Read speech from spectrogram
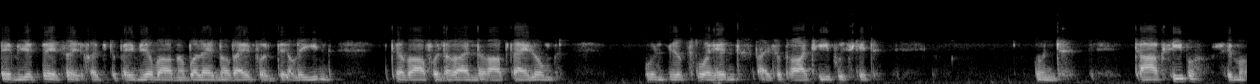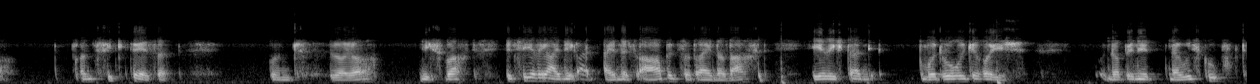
bei mir hab- Bei mir war noch mal einer rein von Berlin, der war von einer anderen Abteilung. Und wir zwei haben also gerade Typhus gehabt. Und tagsüber sind wir ganz fit gewesen. Und ja, ja, nichts macht. Jetzt höre ich eine, eines Abends oder einer Nacht, höre ich dann Motorgeräusch. Und da bin ich rausgeguckt.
